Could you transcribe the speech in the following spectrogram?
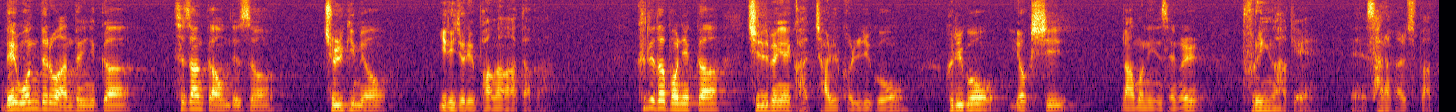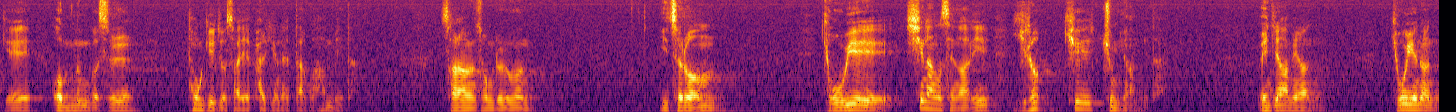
내 원대로 안 되니까 세상 가운데서 즐기며 이리저리 방황하다가 그러다 보니까 질병에 가- 잘 걸리고 그리고 역시 남은 인생을 불행하게 에, 살아갈 수밖에 없는 것을 통계조사에 발견했다고 합니다. 사랑하는 성도 여러분, 이처럼 교회의 신앙생활이 이렇게 중요합니다. 왜냐하면 교회는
